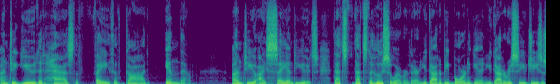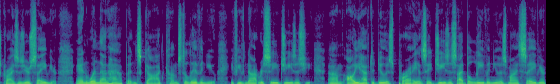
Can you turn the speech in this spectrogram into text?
Unto you that has the faith of God in them unto you. I say unto you it's that's that's the whosoever there. You got to be born again. You got to receive jesus christ as your savior. And when that happens god comes to live in you. If you've not received jesus you, um, all you have to do is pray and say jesus i believe in you as my savior.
